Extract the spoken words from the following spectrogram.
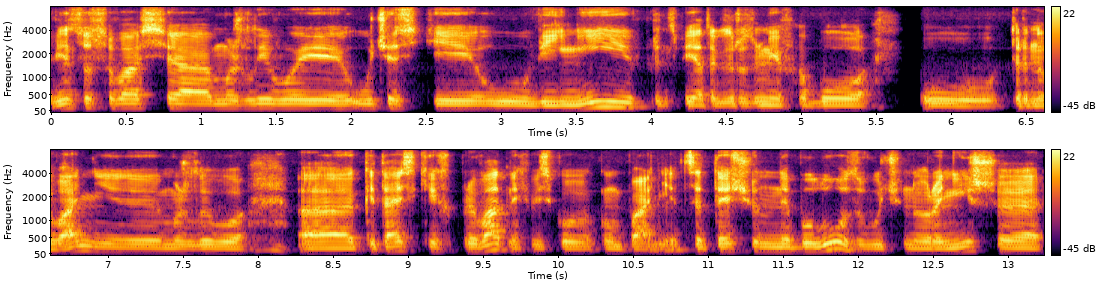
він стосувався можливої участі у війні. В принципі, я так зрозумів, або у тренуванні, можливо, е, китайських приватних військових компаній. Це те, що не було озвучено раніше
